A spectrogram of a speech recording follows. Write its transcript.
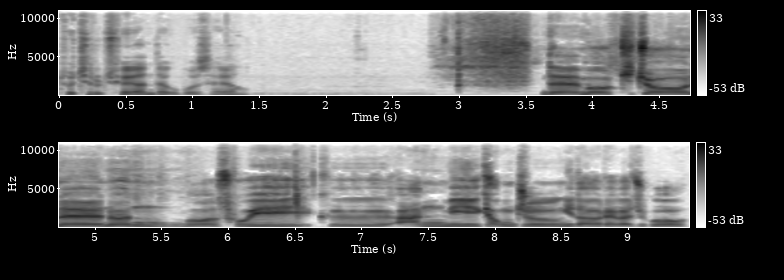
조치를 취해야 한다고 보세요? 네, 뭐 기존에는 뭐 소위 그 안미 경중이다 그래가지고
